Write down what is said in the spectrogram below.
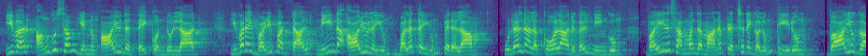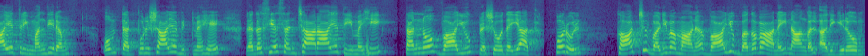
இவர் அங்குசம் என்னும் ஆயுதத்தை கொண்டுள்ளார். இவரை வழிபட்டால் நீண்ட ஆயுளையும் பலத்தையும் பெறலாம். உடல்நல கோளாறுகள் நீங்கும். வயிறு சம்பந்தமான பிரச்சனைகளும் தீரும். வாயு காயத்ரி மந்திரம் ஓம் தற்புருஷாய வித்மஹே ரகசிய சஞ்சாராய தீமகி தன்னோ வாயு பிரசோதயாத். பொருள் காற்று வடிவமான வாயு பகவானை நாங்கள் அறிகிறோம்.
